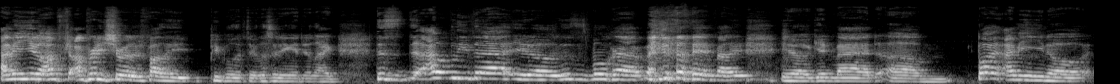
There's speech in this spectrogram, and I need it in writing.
I mean, you know, I'm, I'm pretty sure there's probably people if they're listening and they're like, "This is I don't believe that," you know, "This is bullcrap," probably you know getting mad. Um, but I mean, you know,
